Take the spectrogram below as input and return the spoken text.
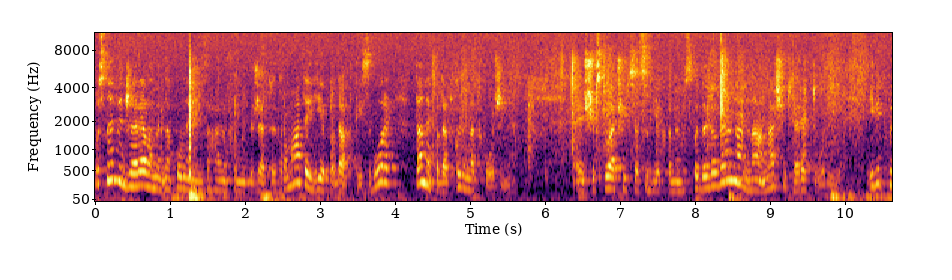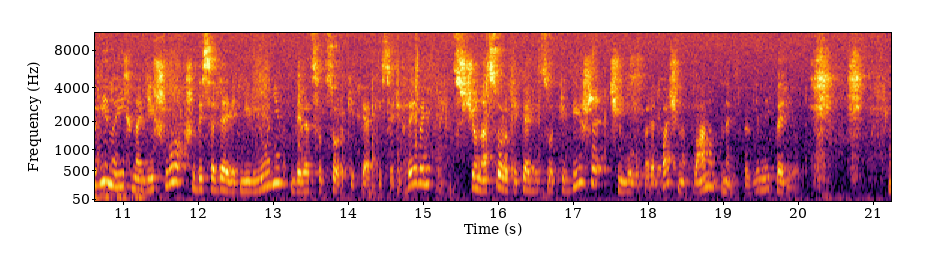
Основними джерелами наповнення загального фонду бюджету громади є податки і збори та неподаткові надходження е, що сплачуються суб'єктами господарювання на нашій території. І відповідно їх надійшло 69 мільйонів 945 тисяч гривень, що на 45% більше, чим було передбачено планом на відповідний період. У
